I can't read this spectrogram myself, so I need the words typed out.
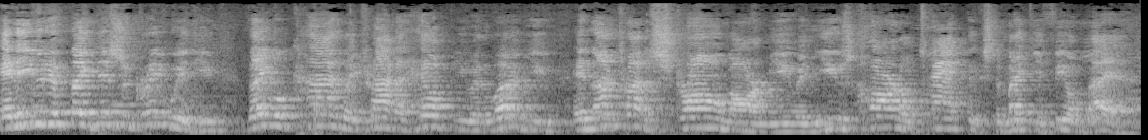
And even if they disagree with you, they will kindly try to help you and love you and not try to strong arm you and use carnal tactics to make you feel bad.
